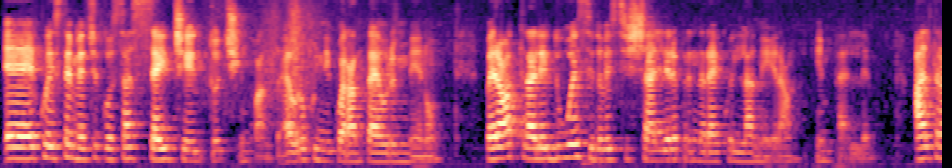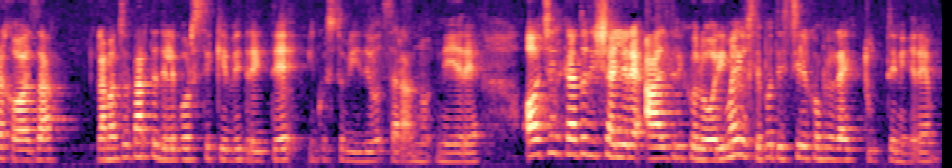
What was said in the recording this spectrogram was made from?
E questa invece costa 650 euro quindi 40 euro in meno. Però tra le due se dovessi scegliere prenderei quella nera in pelle. Altra cosa la maggior parte delle borse che vedrete in questo video saranno nere. Ho cercato di scegliere altri colori ma io se potessi le comprerei tutte nere.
